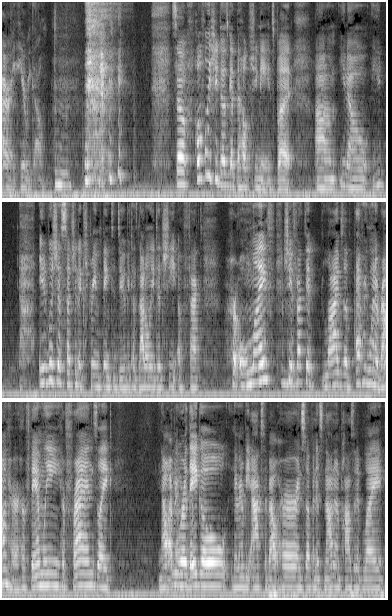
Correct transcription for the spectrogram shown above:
all right, here we go. Mm-hmm. So hopefully she does get the help she needs. But um, you know, you it was just such an extreme thing to do because not only did she affect her own life, mm-hmm. she affected lives of everyone around her, her family, her friends, like now everywhere yeah. they go, they're going to be asked about her and stuff and it's not in a positive light.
